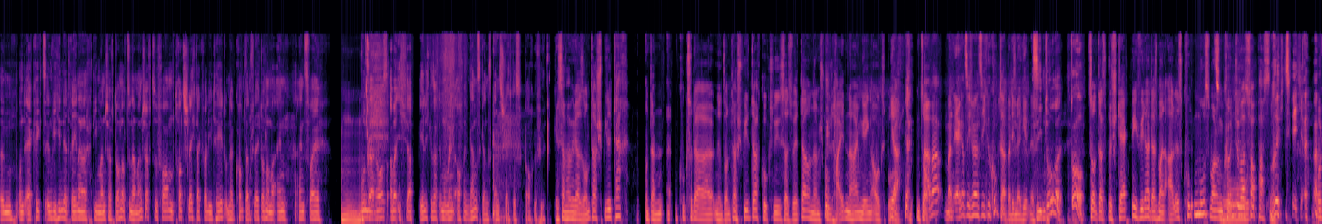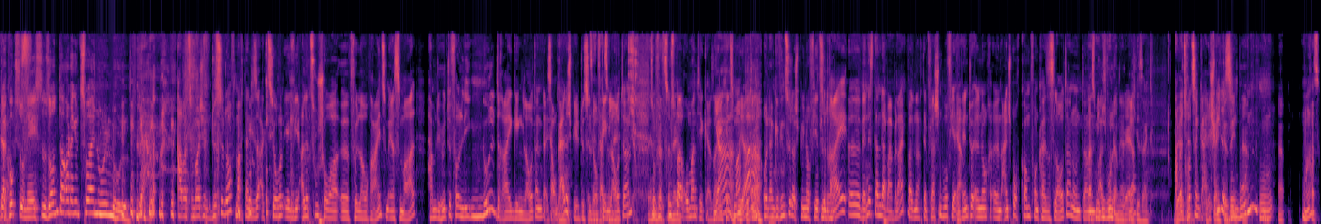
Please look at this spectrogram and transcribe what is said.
Ähm, Und er kriegt es irgendwie hin, der Trainer, die Mannschaft doch noch zu einer Mannschaft zu formen, trotz schlechter Qualität. Und dann kommt dann vielleicht doch noch mal ein, ein zwei Wunder raus. Aber ich habe ehrlich gesagt im Moment auch ein ganz, ganz, ganz schlechtes Bauchgefühl. Gestern mal wieder Sonntagsspieltag und dann äh, guckst du da einen Sonntagsspieltag, guckst, wie ist das Wetter und dann spielt Heidenheim gegen Augsburg. Ja, So. aber man ärgert sich, wenn man es nicht geguckt hat bei dem Ergebnis. Sieben Tore. So, so, das bestärkt mich wieder, dass man alles gucken muss, weil man könnte was verpassen. richtig. Und dann guckst du nächsten Sonntag und dann gibt es 2-0-0. Ja, aber zum Beispiel Düsseldorf macht dann diese Aktion irgendwie alle Zuschauer äh, für Laurein zum ersten Mal, haben die Hütte voll, liegen 0-3 gegen Lautern. Das ist ja auch ein geiles Spiel, Düsseldorf gegen. Lautern. So für. Fußballromantiker, sage Ja, ich jetzt mal. ja. Und dann gewinnst du das Spiel noch 4 zu 3, äh, wenn es dann dabei bleibt, weil nach dem Flaschenwurf ja, Ja. eventuell noch äh, ein Einspruch kommt von Kaiserslautern. Und dann Was mich nicht wundern würde, ja. ehrlich gesagt. Aber trotzdem geile Spiele, sieben Buden. Ja. Krass.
